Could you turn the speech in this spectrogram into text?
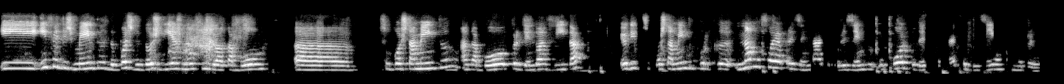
E, infelizmente, depois de dois dias, meu filho acabou, uh, supostamente, acabou perdendo a vida eu digo supostamente porque não me foi apresentado, por exemplo, o corpo desse bebê que diziam que morreu.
